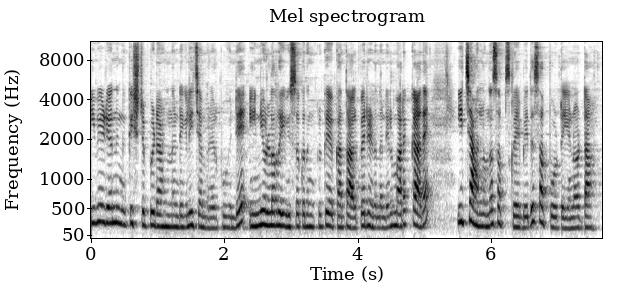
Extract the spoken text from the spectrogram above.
ഈ വീഡിയോ നിങ്ങൾക്ക് ഇഷ്ടപ്പെടുകയാണെന്നുണ്ടെങ്കിൽ ഈ ചെമ്പനീർ പൂവിന്റെ ഇനിയുള്ള റിവ്യൂസൊക്കെ നിങ്ങൾക്ക് കേൾക്കാൻ താല്പര്യം ഉണ്ടെന്നുണ്ടെങ്കിൽ മറക്കാതെ ഈ ചാനൽ ഒന്ന് സബ്സ്ക്രൈബ് ചെയ്ത് സപ്പോർട്ട് ചെയ്യണം കേട്ടോ.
